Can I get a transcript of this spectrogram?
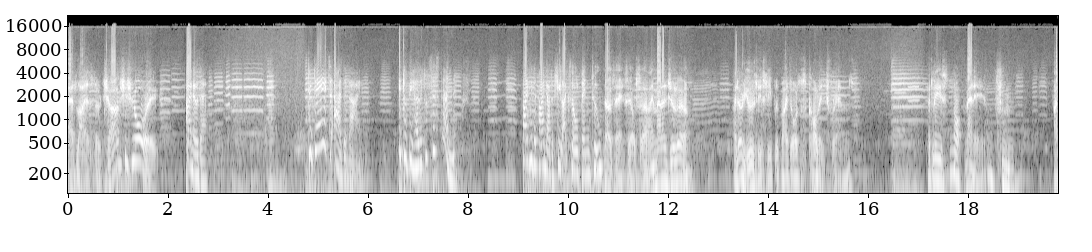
Adeline's no child. She's your age. I know that. Today it's Adeline. It'll be her little sister next. Like me to find out if she likes old Ben, too? No, thanks, Elsa. I manage alone. I don't usually sleep with my daughter's college friends. At least, not many. I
